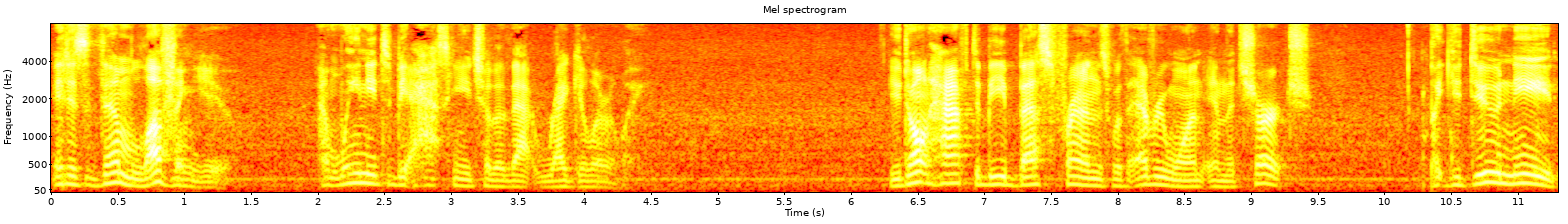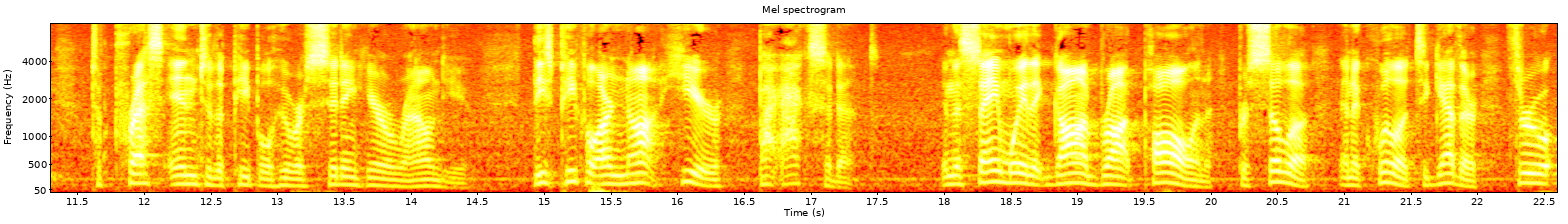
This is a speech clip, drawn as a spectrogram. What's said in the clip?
It is them loving you. And we need to be asking each other that regularly. You don't have to be best friends with everyone in the church, but you do need to press into the people who are sitting here around you. These people are not here by accident. In the same way that God brought Paul and Priscilla and Aquila together through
